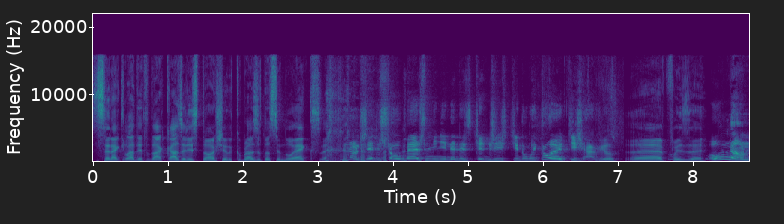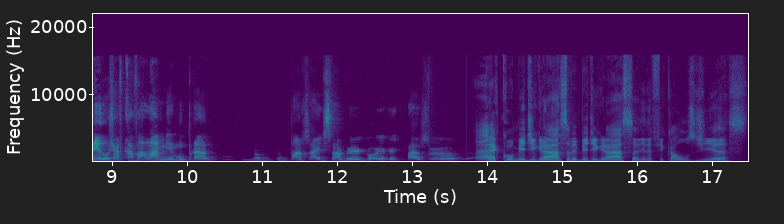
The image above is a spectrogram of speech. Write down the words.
Será que lá dentro da casa eles estão achando que o Brasil tá sendo ex? Não, se eles soubessem, menino, eles tinham desistido muito antes já, viu? É, pois é. Ou não, né? Eu já ficava lá mesmo pra não, não passar essa vergonha que a gente passou. É, comer de graça, beber de graça ali, né? Ficar uns dias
